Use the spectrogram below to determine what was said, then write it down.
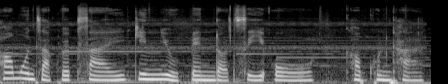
ข้อมูลจากเว็บไซต์กินอยู่เป็น .co ขอบคุณค่ะ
